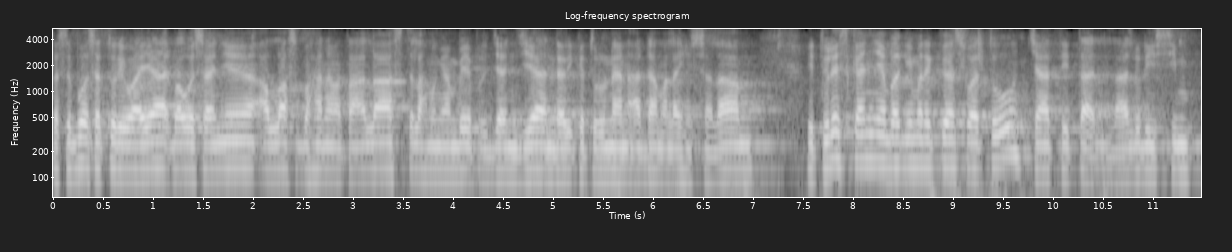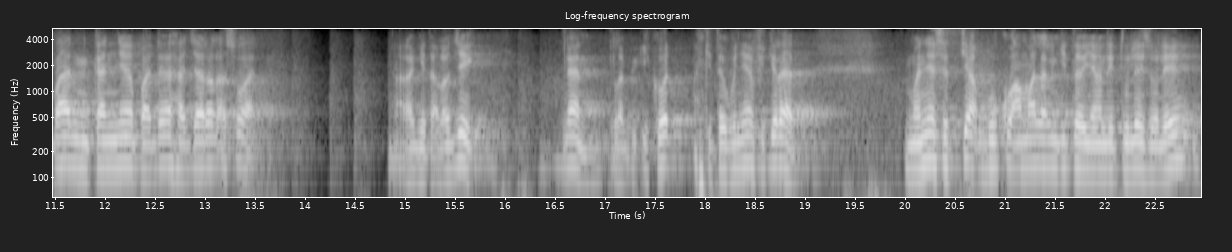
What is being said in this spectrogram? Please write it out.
Tersebut satu riwayat bahawasanya Allah Subhanahu Wa Taala setelah mengambil perjanjian dari keturunan Adam alaihissalam dituliskannya bagi mereka suatu catatan lalu disimpankannya pada Hajar al-Aswad. Nah, lagi tak logik. Kan? Kalau ikut kita punya fikiran. Maknanya setiap buku amalan kita yang ditulis oleh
